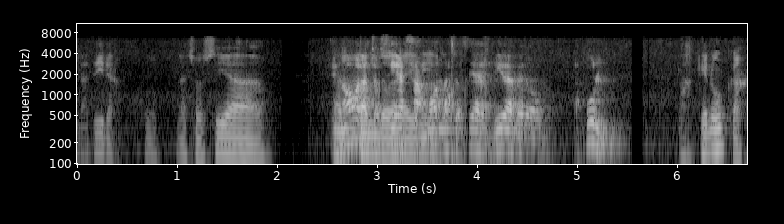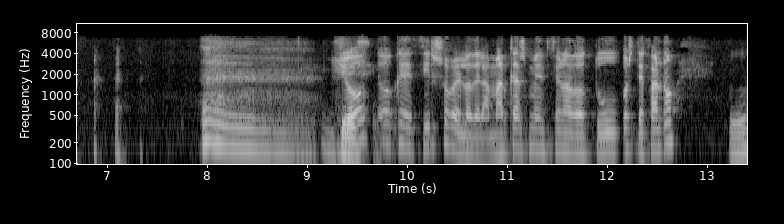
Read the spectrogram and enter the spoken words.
La tira. La chosía. No, la sociedad es amor, la sociedad es vida, pero a full. Más que nunca. Yo Sí, sí. tengo que decir sobre lo de la marca que has mencionado tú, Estefano. ¿Mm?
